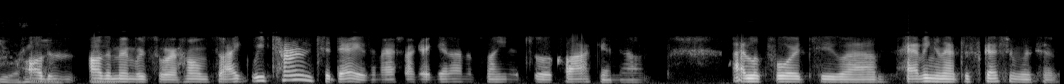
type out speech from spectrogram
were all the all the members were home. So I returned today. As a matter of fact, I get on the plane at two o'clock, and um, I look forward to uh, having that discussion with him.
